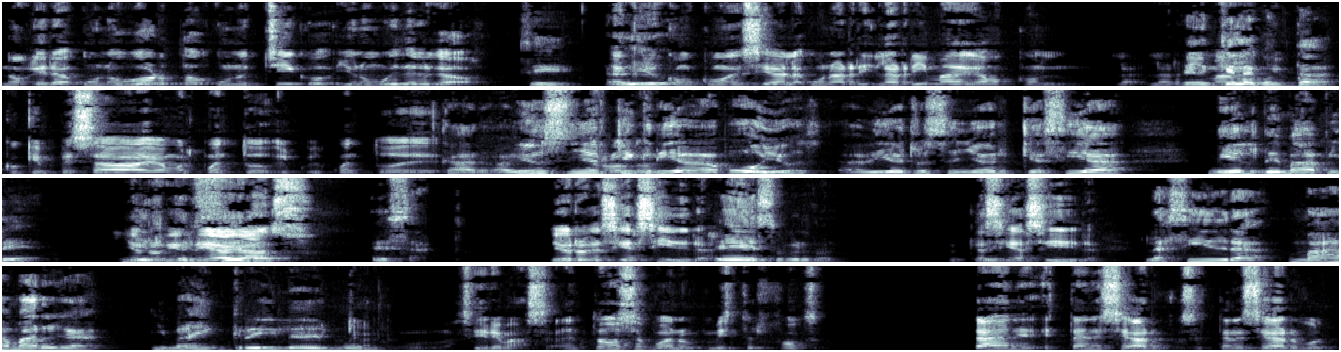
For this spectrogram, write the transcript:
no, era uno gordo, uno chico y uno muy delgado. Sí, había- como, como decía, la, una, la rima, digamos, con la, la En el rima que la con, contaba. con que empezaba, digamos, el cuento, el, el cuento de... claro, había un señor que criaba pollos, había otro señor que hacía miel de maple, Y y otro el que tercero, ganso. exacto, Y otro que hacía sidra. eso, perdón, el que sí. hacía sidra. la sidra más amarga y más increíble del mundo. Una sidra masa. Entonces, bueno, Mr. Fox está en, está en ese árbol, está en ese árbol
